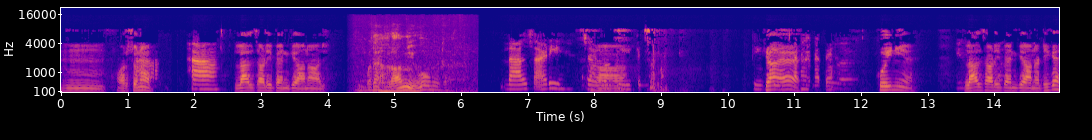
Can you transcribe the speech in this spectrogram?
हम्म और सुनो। हाँ हाँ। लाल साड़ी पहन के आना आज। बड़ा हरामी हो बेटा। लाल साड़ी। चलो हाँ। ठीक है। ठीक क्या है? हैं। कोई नहीं है। लाल साड़ी पहन के आना ठीक है?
